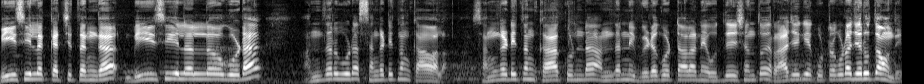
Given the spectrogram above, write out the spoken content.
బీసీలకు ఖచ్చితంగా బీసీలలో కూడా అందరూ కూడా సంఘటితం కావాలా? సంఘటితం కాకుండా అందరినీ విడగొట్టాలనే ఉద్దేశంతో రాజకీయ కుట్ర కూడా జరుగుతూ ఉంది.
